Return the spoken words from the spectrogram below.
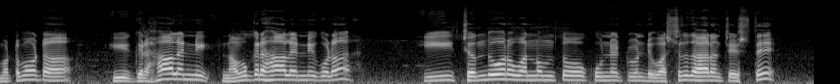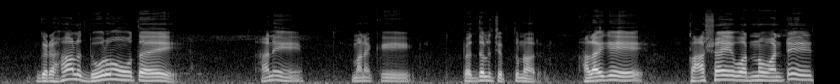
మొట్టమొదట ఈ గ్రహాలన్నీ నవగ్రహాలన్నీ కూడా ఈ చందోర వర్ణంతో కూడినటువంటి వస్త్రధారణ చేస్తే గ్రహాలు దూరం అవుతాయి అని మనకి పెద్దలు చెప్తున్నారు. అలాగే కాషాయ వర్ణం అంటే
